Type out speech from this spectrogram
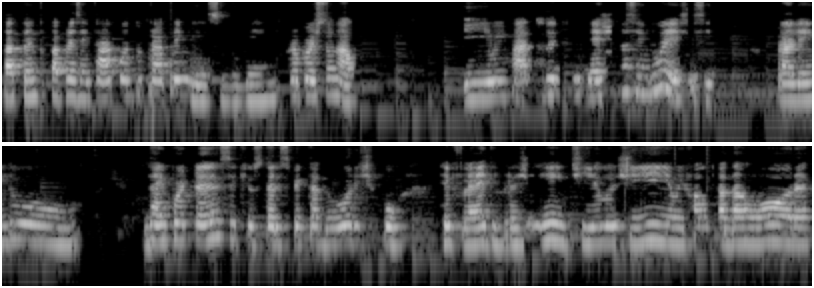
tá tanto para apresentar quanto para aprender, assim, bem proporcional. E o impacto do podcast está sendo esse, assim, para além do, da importância que os telespectadores, tipo, refletem pra gente, elogiam e falam que tá da hora,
